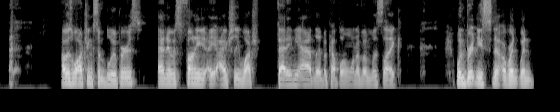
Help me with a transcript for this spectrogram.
I was watching some bloopers, and it was funny. I, I actually watched Fat Amy ad lib a couple, and one of them was like when Brittany Snow or when when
